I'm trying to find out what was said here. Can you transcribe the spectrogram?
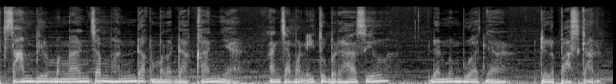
sambil mengancam hendak meledakkannya. Ancaman itu berhasil dan membuatnya dilepaskan.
